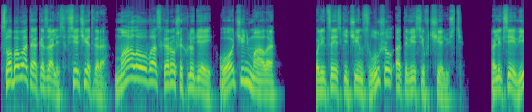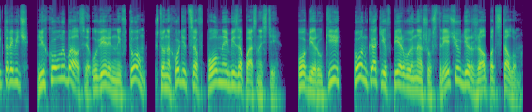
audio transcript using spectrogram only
«Слабоваты оказались, все четверо. Мало у вас хороших людей, очень мало». Полицейский чин слушал, отвесив челюсть. Алексей Викторович легко улыбался, уверенный в том, что находится в полной безопасности. Обе руки он, как и в первую нашу встречу, держал под столом.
